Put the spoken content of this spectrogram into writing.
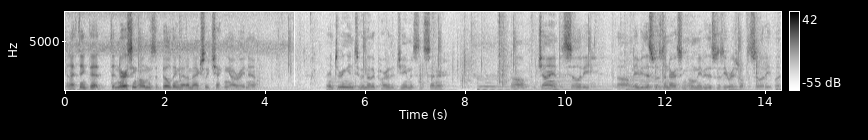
And I think that the nursing home is the building that I'm actually checking out right now. Entering into another part of the Jameson Center. Um, giant facility. Uh, maybe this was the nursing home, maybe this was the original facility, but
